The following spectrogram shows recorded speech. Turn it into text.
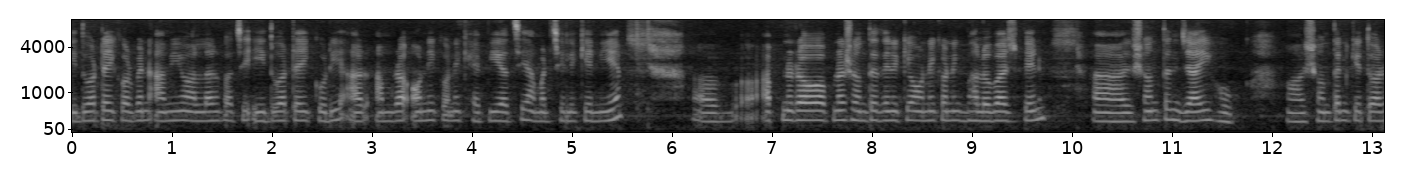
এই দোয়াটাই করবেন। আমিও আল্লাহর কাছে এই দোয়াটাই করি। আর আমরা অনেক অনেক হ্যাপি আছি আমার ছেলেকে নিয়ে। আপনারাও আপনার সন্তানদেরকে অনেক অনেক ভালোবাসবেন। সন্তান যাই হোক সন্তানকে তো আর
